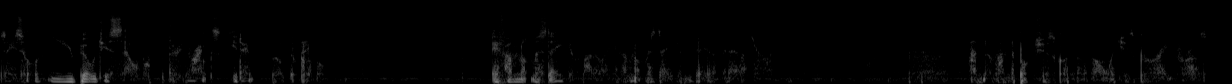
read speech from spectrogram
So you sort of you build yourself up through the ranks. You don't build the club up. If I'm not mistaken, by the way, if I'm not mistaken, please let me know that's right. And Vandeputte's just scored another goal, which is great for us.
